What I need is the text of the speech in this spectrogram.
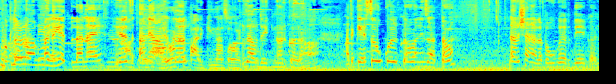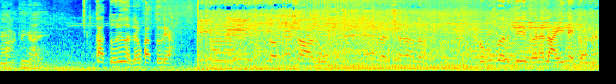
फक्त ब्लॉकमध्ये घेतला नाही. हेच आणि आवडत पार्किंग असं जाऊ दे इग्नोर करा. आता केस उकलतो आणि जातो. दर्शनाला बघू गर्दी आहे का नाही? कातोऱ्या झाल्या कातोऱ्या. जाऊन आलो दर्शनाला. बघू गर्दी आहे का ना लाईन आहे का ना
